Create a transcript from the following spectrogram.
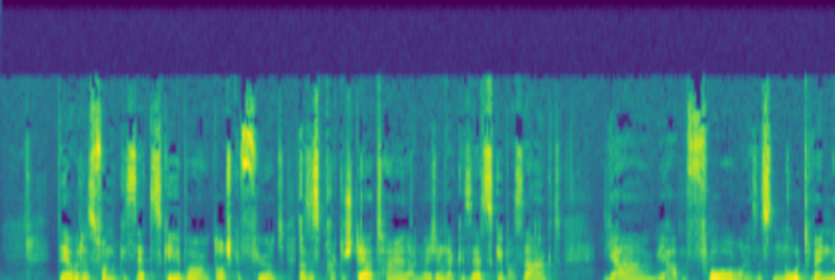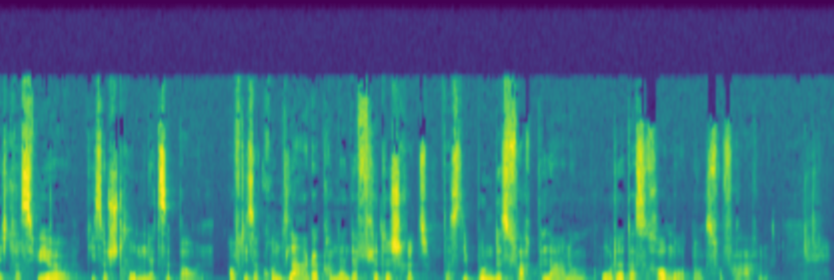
Der wird es vom Gesetzgeber durchgeführt. Das ist praktisch der Teil, an welchem der Gesetzgeber sagt, ja, wir haben vor und es ist notwendig, dass wir diese Stromnetze bauen. Auf dieser Grundlage kommt dann der vierte Schritt, das ist die Bundesfachplanung oder das Raumordnungsverfahren.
